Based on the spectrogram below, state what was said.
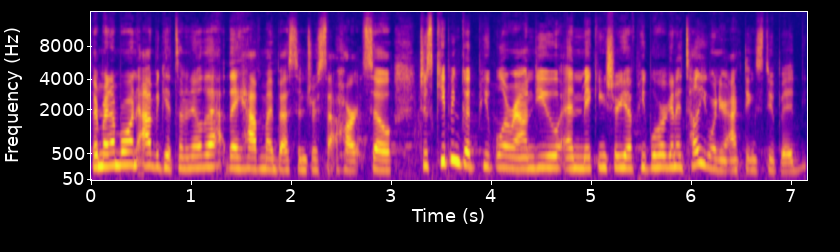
they're my number one advocates. And I know that they have my best interests at heart. So just keeping good people around you and making sure you have people who are going to tell you when you're acting stupid.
